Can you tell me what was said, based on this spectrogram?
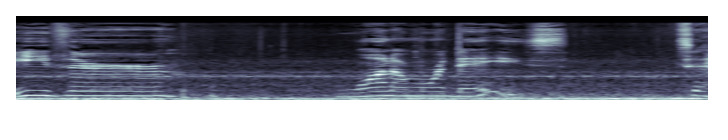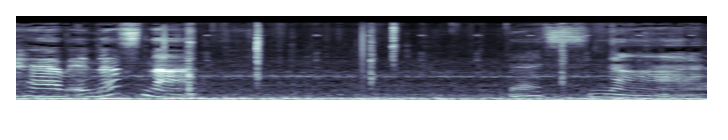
either one or more days to have, and that's not, that's not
